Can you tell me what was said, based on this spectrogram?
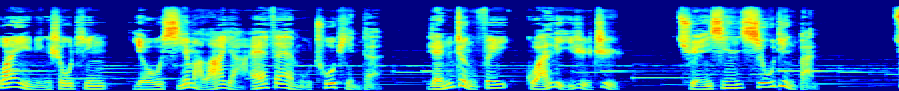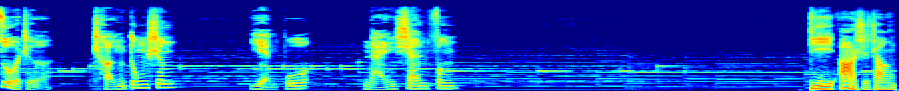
欢迎您收听由喜马拉雅 FM 出品的《任正非管理日志》全新修订版，作者程东升，演播南山风。第二十章。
